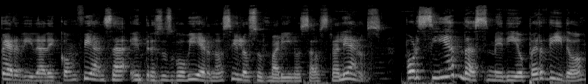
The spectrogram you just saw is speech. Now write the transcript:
pérdida de confianza entre sus gobiernos y los submarinos australianos. Por si andas medio perdido,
